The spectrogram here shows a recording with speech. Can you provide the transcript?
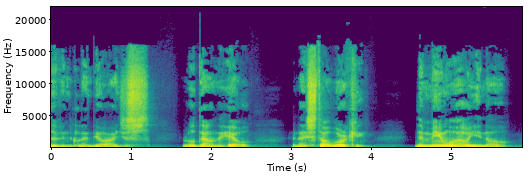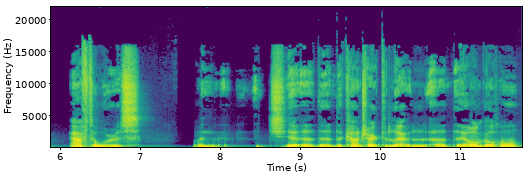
living in Glendale. I just rode down the hill, and I start working. Then meanwhile, you know, afterwards, when uh, the the contractor left, uh, they all go home.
